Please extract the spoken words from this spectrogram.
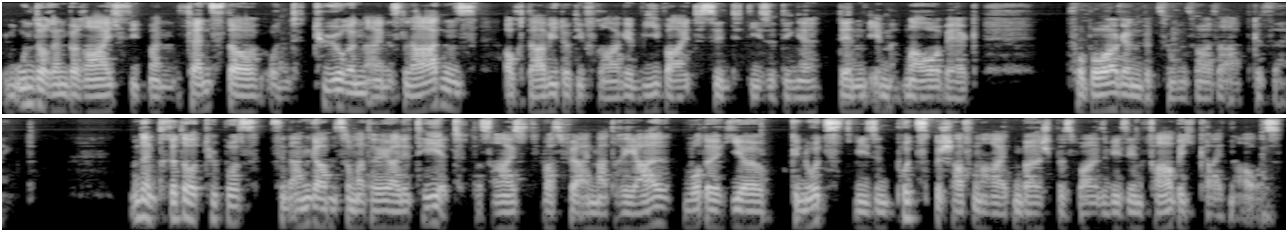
Im unteren Bereich sieht man Fenster und Türen eines Ladens, auch da wieder die Frage, wie weit sind diese Dinge denn im Mauerwerk verborgen bzw. abgesenkt. Und ein dritter Typus sind Angaben zur Materialität. Das heißt, was für ein Material wurde hier genutzt, wie sind Putzbeschaffenheiten beispielsweise, wie sehen Farbigkeiten aus.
